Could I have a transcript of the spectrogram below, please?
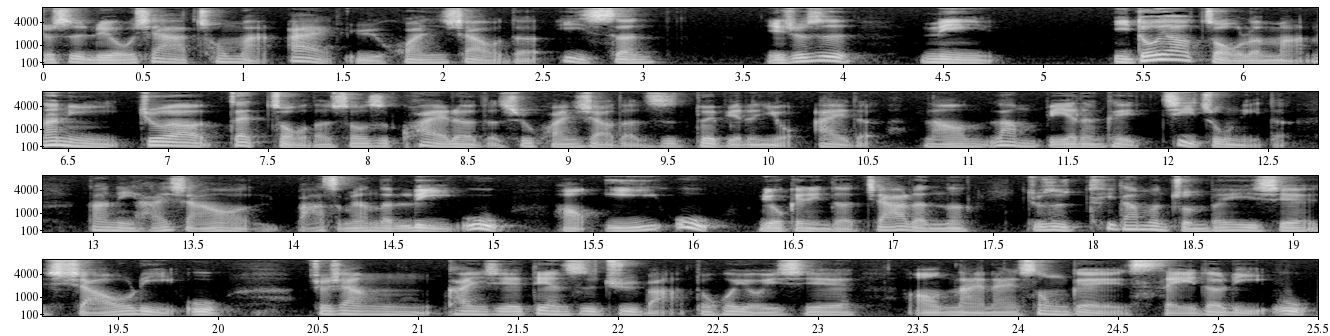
就是留下充满爱与欢笑的一生。也就是你，你都要走了嘛，那你就要在走的时候是快乐的，是欢笑的，是对别人有爱的，然后让别人可以记住你的。那你还想要把什么样的礼物、好遗物留给你的家人呢？就是替他们准备一些小礼物。就像看一些电视剧吧，都会有一些哦，奶奶送给谁的礼物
